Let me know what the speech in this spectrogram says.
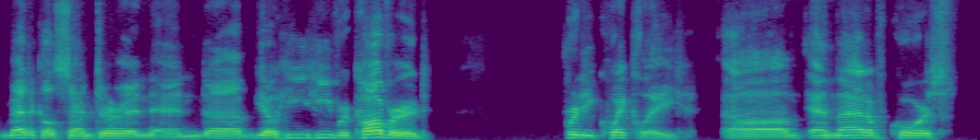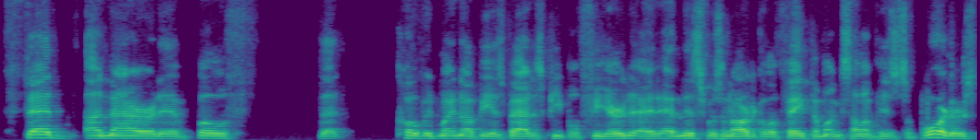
Medical Center, and and uh, you know he he recovered pretty quickly, um, and that of course fed a narrative both that COVID might not be as bad as people feared, and, and this was an article of faith among some of his supporters,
